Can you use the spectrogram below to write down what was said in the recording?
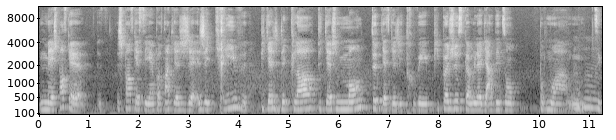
mais je pense que je pense que c'est important que j'écrive puis que je déclare puis que je montre tout ce que j'ai trouvé puis pas juste comme le garder disons pour moi sais,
